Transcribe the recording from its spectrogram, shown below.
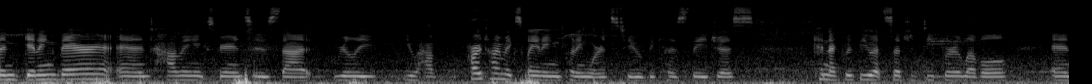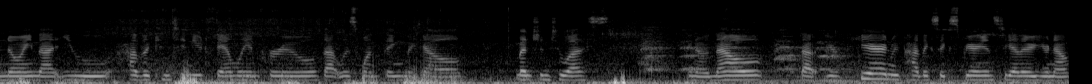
then getting there and having experiences that really you have hard time explaining putting words to because they just connect with you at such a deeper level. And knowing that you have a continued family in Peru that was one thing Miguel mentioned to us. You know now that you're here and we've had this experience together you're now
